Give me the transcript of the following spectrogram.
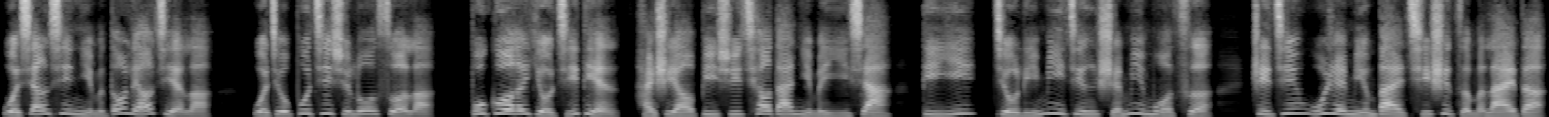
我相信你们都了解了，我就不继续啰嗦了。不过有几点还是要必须敲打你们一下。第一，九黎秘境神秘莫测。”至今无人明白其是怎么来的，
